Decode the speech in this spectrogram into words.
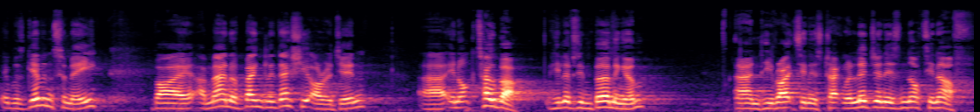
It was given to me by a man of Bangladeshi origin uh, in October. He lives in Birmingham, and he writes in his tract Religion is not enough.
